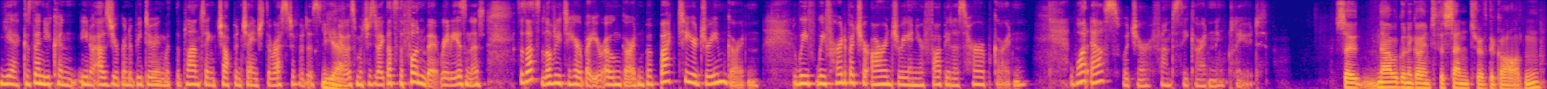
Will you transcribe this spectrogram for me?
Yeah, because then you can, you know, as you're going to be doing with the planting, chop and change the rest of it as you know as much as you like. That's the fun bit, really, isn't it? So that's lovely to hear about your own garden. But back to your dream garden, we've we've heard about your orangery and your fabulous herb garden. What else would your fantasy garden include? So now we're going to go into the centre of the garden,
